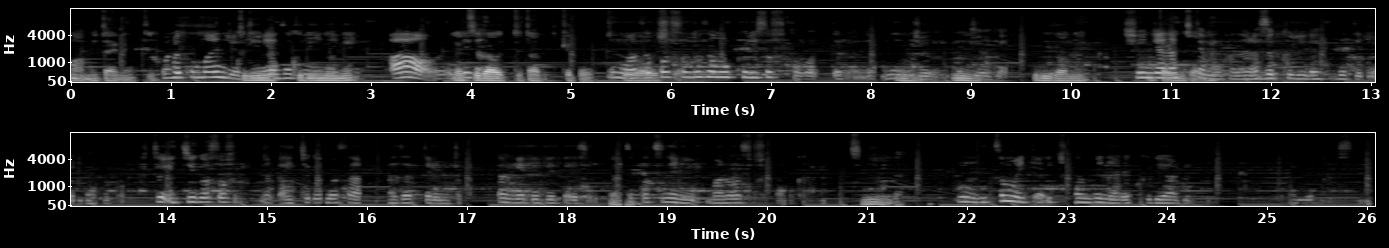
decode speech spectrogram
まあ、みたいなやつ。五楽まんじゅうって栗の宮崎にない栗のねああ、やつが売ってたけど、でもあそこそもそも栗ソフトが売ってるよね。年中無休で。栗がね、旬じゃなくても必ず栗が出てるよね、あそこ。普通、いちごソフト、なんかいちごのさ、混ざってるのとか、期間限定出たりする。うん。あそこ常にマロンソフトあるから。常にだ。うん、いつも行き行きたん。びにあれ栗ある。ありますね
